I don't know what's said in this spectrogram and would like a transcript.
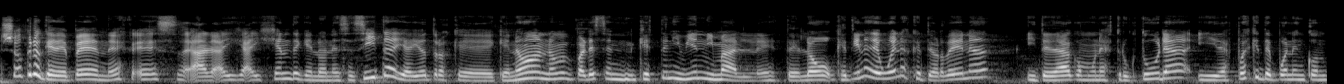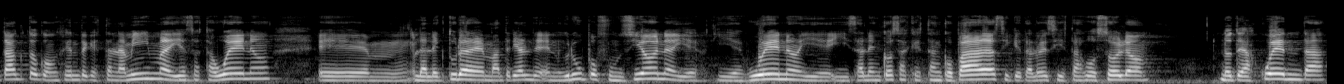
Yo creo que depende. Es, es- hay, hay gente que lo necesita y hay otros que, que no. No me parecen que esté ni bien ni mal. Este, lo que tiene de bueno es que te ordena y te da como una estructura y después que te pone en contacto con gente que está en la misma y eso está bueno. Eh, la lectura de material de- en grupo funciona y es, y es bueno y, salen cosas que están copadas y que tal vez si estás vos solo no te das cuenta.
